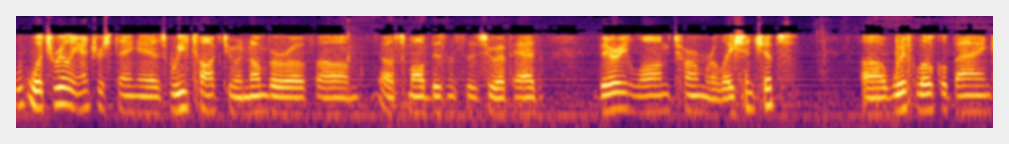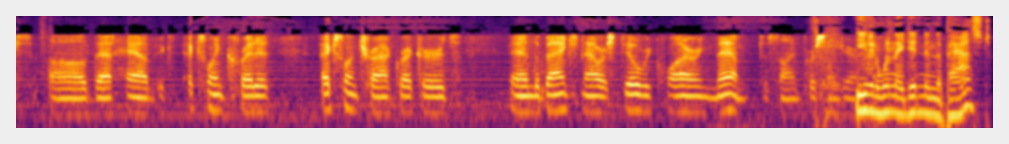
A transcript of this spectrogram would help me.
What's really interesting is we talked to a number of um, uh, small businesses who have had very long-term relationships uh, with local banks uh, that have ex- excellent credit, excellent track records, and the banks now are still requiring them to sign personal guarantees, Even when they didn't in the past?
